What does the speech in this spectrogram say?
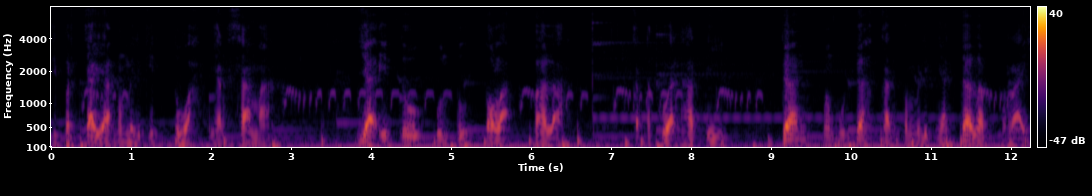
dipercaya memiliki tuah yang sama yaitu untuk tolak bala keteguhan hati dan memudahkan pemiliknya dalam meraih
